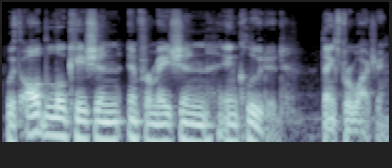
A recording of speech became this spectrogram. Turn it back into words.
with all the location information included. Thanks for watching.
